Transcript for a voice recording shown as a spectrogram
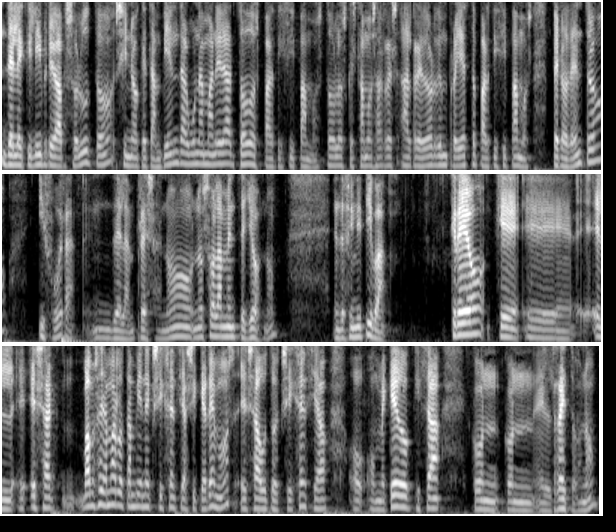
del equilibrio absoluto, sino que también de alguna manera todos participamos, todos los que estamos alrededor de un proyecto participamos, pero dentro y fuera de la empresa, no, no solamente yo, ¿no? En definitiva, creo que eh, esa, vamos a llamarlo también exigencia si queremos, esa autoexigencia, o, me quedo quizá con, el reto, ¿no?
